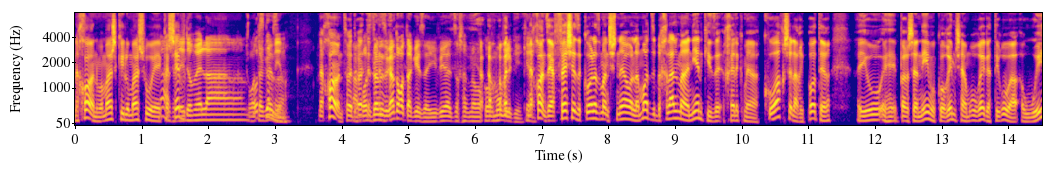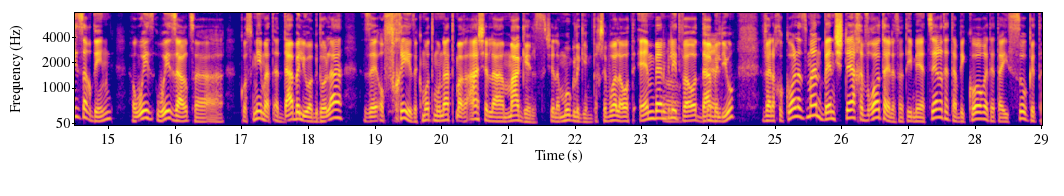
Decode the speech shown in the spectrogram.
נכון, ממש כאילו משהו אה, אה, קשה. זה די דומה לבוץ. דמים. נכון, זאת אומרת, זה גם תורת הגזע, היא הביאה את זה עכשיו מהמקום אבל- מוגלגי. כן. נכון, זה יפה שזה כל הזמן שני העולמות, זה בכלל מעניין, כי זה חלק מהכוח של הארי פוטר. היו אה, פרשנים או קוראים שאמרו, רגע, תראו, ה wizarding, ה wizards, הקוסמים, ה-W הגדולה, זה הופכי, זה כמו תמונת מראה של ה Muggles, של המוגלגים. תחשבו על האות M באנגלית אה, והאות כן. W, ואנחנו כל הזמן בין שתי החברות האלה, זאת אומרת, היא מייצרת את הביקורת, את העיסוק, את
